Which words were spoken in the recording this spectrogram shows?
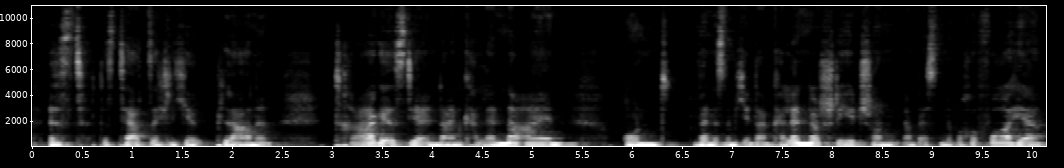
ist das tatsächliche Planen. Trage es dir in deinen Kalender ein und wenn es nämlich in deinem Kalender steht, schon am besten eine Woche vorher,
